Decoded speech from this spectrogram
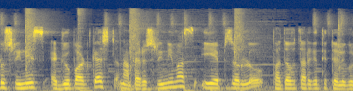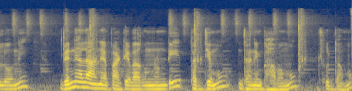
to Srinis edu podcast. నా పేరు శ్రీనివాస్. ఈ ఎపిసోడ్లో పదవ తరగతి తెలుగులోని వెన్నెల అనే పాఠ్యభాగం నుండి పద్యము ధని భావము చూద్దాము.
